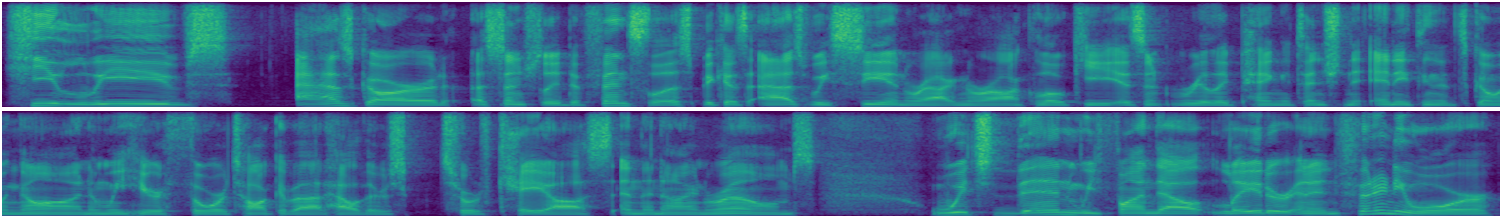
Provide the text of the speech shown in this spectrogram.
he leaves Asgard essentially defenseless. Because as we see in Ragnarok, Loki isn't really paying attention to anything that's going on, and we hear Thor talk about how there's sort of chaos in the Nine Realms, which then we find out later in Infinity War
